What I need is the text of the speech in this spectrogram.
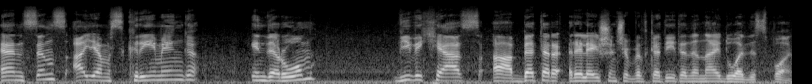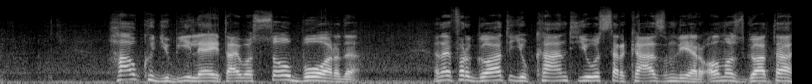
And since I am screaming in the room, Vivi has a better relationship with Katita than I do at this point. How could you be late? I was so bored. And I forgot you can't use sarcasm there. Almost got uh,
